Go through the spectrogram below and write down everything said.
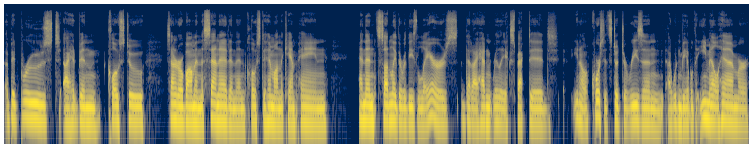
a bit bruised. I had been close to Senator Obama in the Senate and then close to him on the campaign. And then suddenly there were these layers that I hadn't really expected you know, of course it stood to reason I wouldn't be able to email him or,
